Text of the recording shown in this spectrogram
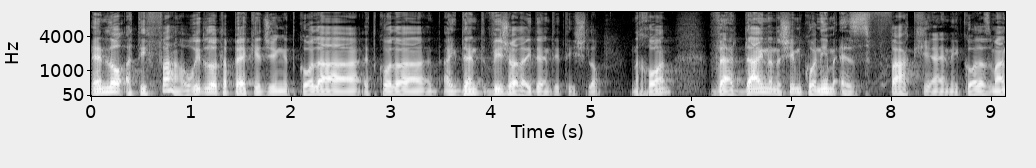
אין לו עטיפה, הורידו לו את ה packaging, את כל ה-visual identity שלו. נכון? ועדיין אנשים קונים as fuck, יעני, כל הזמן.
